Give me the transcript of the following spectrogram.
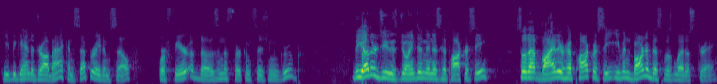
he began to draw back and separate himself for fear of those in the circumcision group. The other Jews joined him in his hypocrisy, so that by their hypocrisy even Barnabas was led astray.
